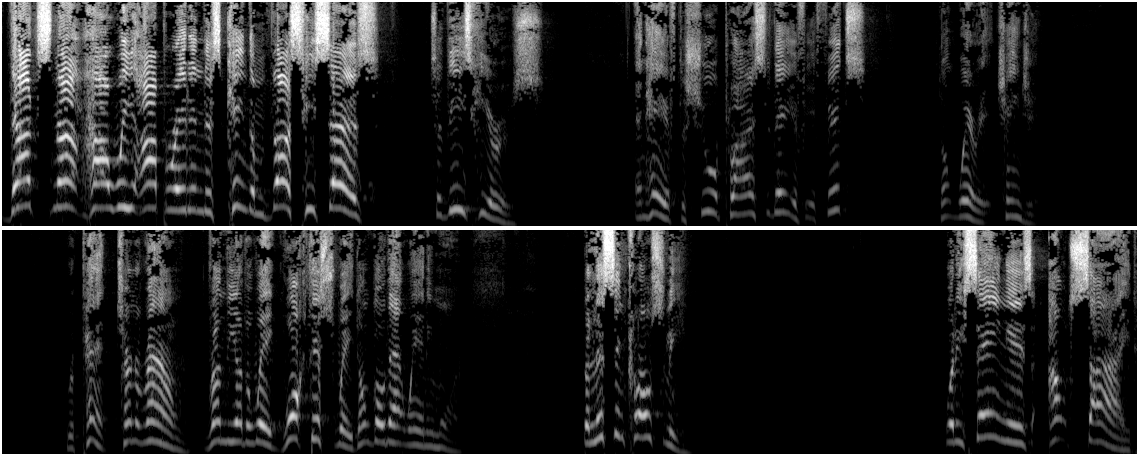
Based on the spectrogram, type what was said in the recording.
That's not how we operate in this kingdom. Thus, he says to these hearers, and hey, if the shoe applies today, if it fits, don't wear it, change it. Repent, turn around, run the other way, walk this way, don't go that way anymore. But listen closely. What he's saying is outside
